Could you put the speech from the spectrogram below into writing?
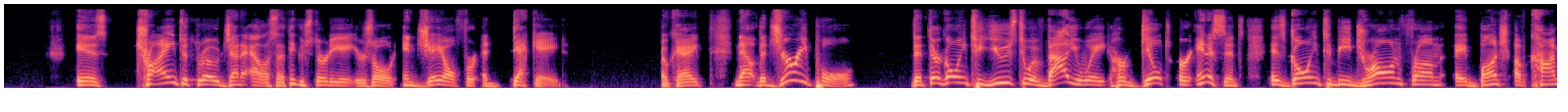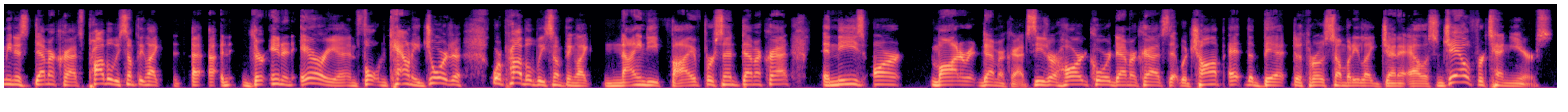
is trying to throw Jenna Ellis, I think who's 38 years old, in jail for a decade. Okay. Now, the jury pool that they're going to use to evaluate her guilt or innocence is going to be drawn from a bunch of communist Democrats, probably something like uh, uh they're in an area in Fulton County, Georgia, where probably something like 95% Democrat. And these aren't moderate Democrats. These are hardcore Democrats that would chomp at the bit to throw somebody like Jenna Ellis in jail for 10 years.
